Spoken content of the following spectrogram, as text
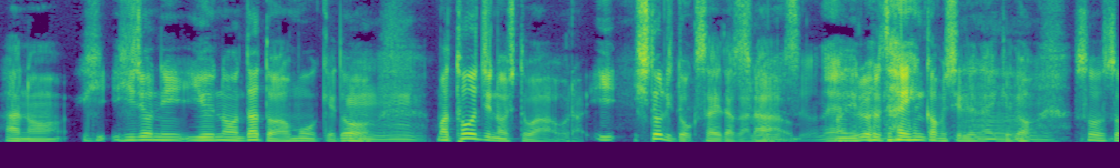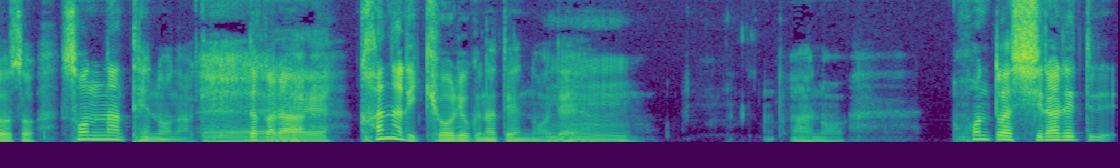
あのひ非常に有能だとは思うけど、うんうん。まあ、当時の人はほらい一人独裁だからね。まあ、いろいろ大変かもしれないけど、うん。そうそうそう。そんな天皇なわけ。だからかなり強力な天皇で、うん。うん。あの本当は知られて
